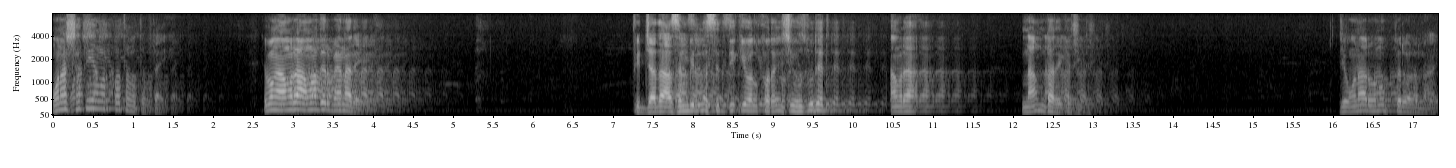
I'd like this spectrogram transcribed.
ওনার সাথেই আমার কথা হতো প্রায়। এবং আমরা আমাদের ব্যানারে পিজাদা আসেম বিল্লা সিদ্দিকি অল করাইছি হুজুরের আমরা নামটা রেখেছি যে ওনার অনুপ্রেরণায়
